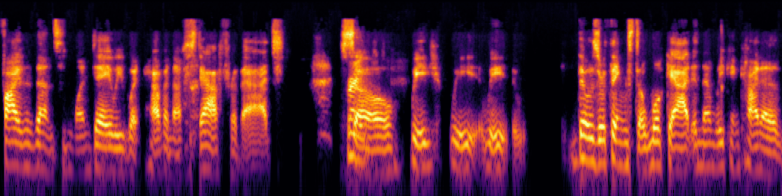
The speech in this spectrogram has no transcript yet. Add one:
five events in one day. We wouldn't have enough staff for that. Right. So we we we those are things to look at, and then we can kind of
